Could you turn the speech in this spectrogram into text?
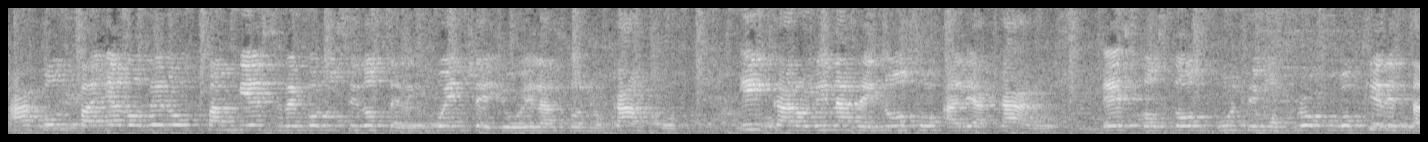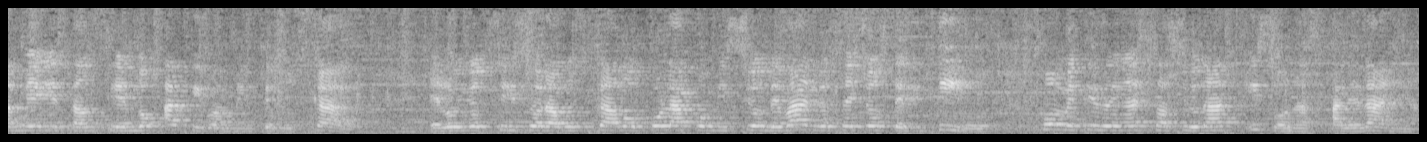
acompañado de los también reconocidos delincuentes Joel Antonio Campos y Carolina Reynoso Aliacaro, estos dos últimos prófugos quienes también están siendo activamente buscados. El hoyo era buscado por la comisión de varios hechos delictivos cometidos en esta ciudad y zonas aledañas,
